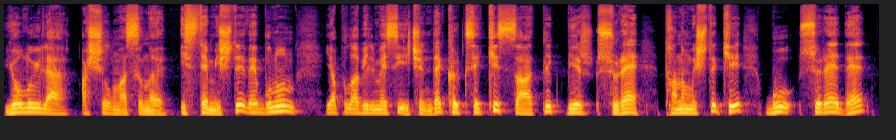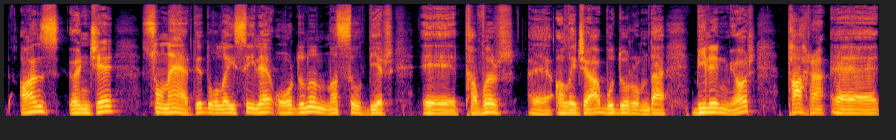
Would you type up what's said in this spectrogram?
yoluyla aşılmasını istemişti ve bunun yapılabilmesi için de 48 saatlik bir süre tanımıştı ki bu süre de az önce sona erdi. Dolayısıyla ordunun nasıl bir e, tavır e, alacağı bu durumda bilinmiyor. Tahra, e, e,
